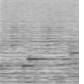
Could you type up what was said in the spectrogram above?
Música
